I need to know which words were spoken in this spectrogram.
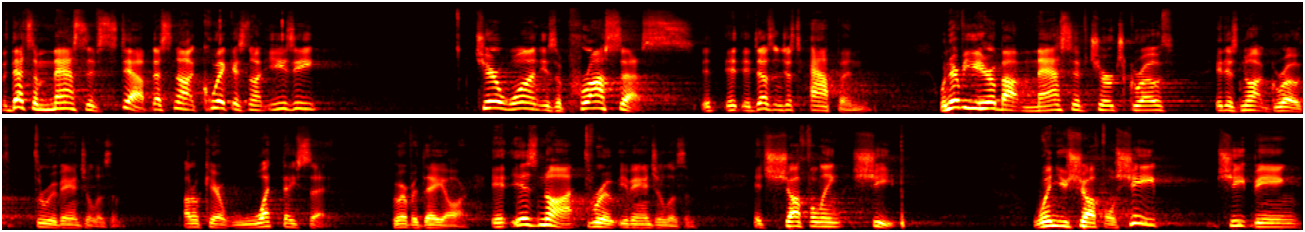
But that's a massive step. That's not quick, it's not easy. Chair one is a process, it, it, it doesn't just happen. Whenever you hear about massive church growth, it is not growth through evangelism. I don't care what they say, whoever they are. It is not through evangelism. It's shuffling sheep. When you shuffle sheep, sheep being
